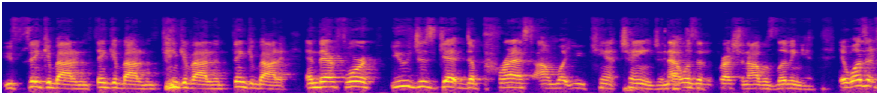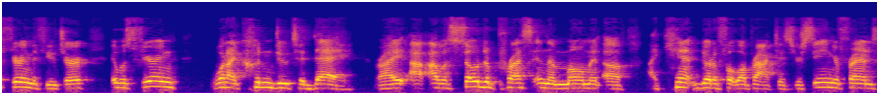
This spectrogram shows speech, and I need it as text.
you think about it and think about it and think about it and think about it. And therefore you just get depressed on what you can't change. And that was the depression I was living in. It wasn't fearing the future. It was fearing what I couldn't do today right? I, I, was so depressed in the moment of I can't go to football practice. You're seeing your friends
